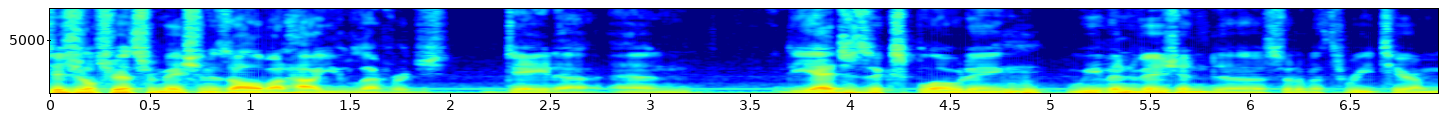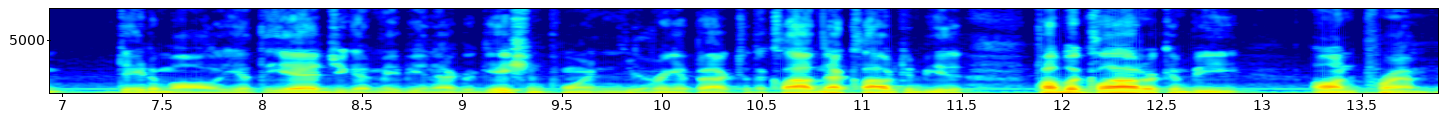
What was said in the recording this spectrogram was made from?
digital transformation is all about how you leverage data, and the edge is exploding. Mhm. We've envisioned uh, sort of a three-tier data model. You got the edge, you got maybe an aggregation point, and you Yeah. bring it back to the cloud. And that cloud can be the public cloud or it can be on-prem.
